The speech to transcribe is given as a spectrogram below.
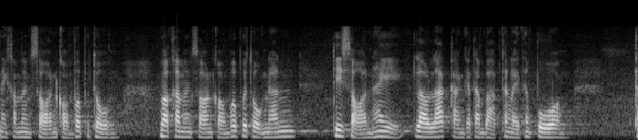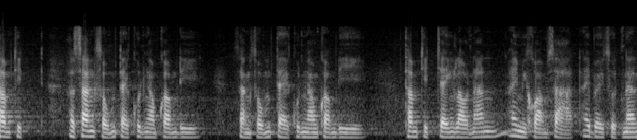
ในคำสั่งสอนของพระพุทโธว่าคำสั่งสอนของพระพุทโธนั้น ที่สอนให้เราละการกระทำบาปทั้งหลายทั้งปวงทำจิตสร้างสมแต่คุณงามความดี สั่งสมแต่คุณงามความดีทำจิตใจของเรานั้นให้มีความสะอาดให้บริสุทธิ์นั้น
